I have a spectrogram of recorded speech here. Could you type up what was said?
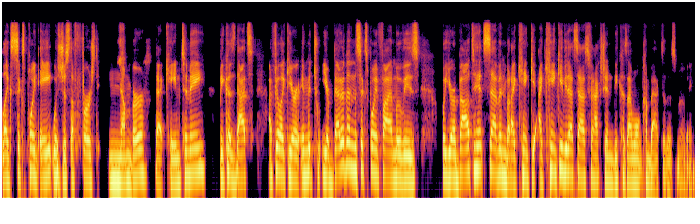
like 6.8 was just the first number that came to me because that's I feel like you're in between you're better than the 6.5 movies but you're about to hit 7 but I can't get I can't give you that satisfaction because I won't come back to this movie.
